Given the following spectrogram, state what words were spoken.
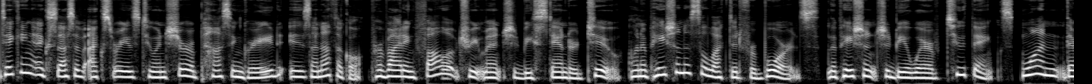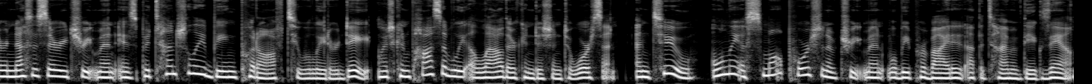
Taking excessive x rays to ensure a passing grade is unethical. Providing follow up treatment should be standard too. When a patient is selected for boards, the patient should be aware of two things. One, their necessary treatment is potentially being put off to a later date, which can possibly allow their condition to worsen. And two, only a small portion of treatment will be provided at the time of the exam.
